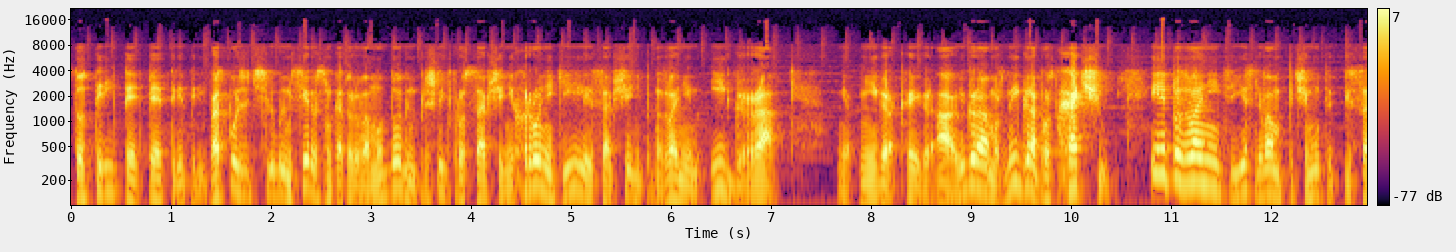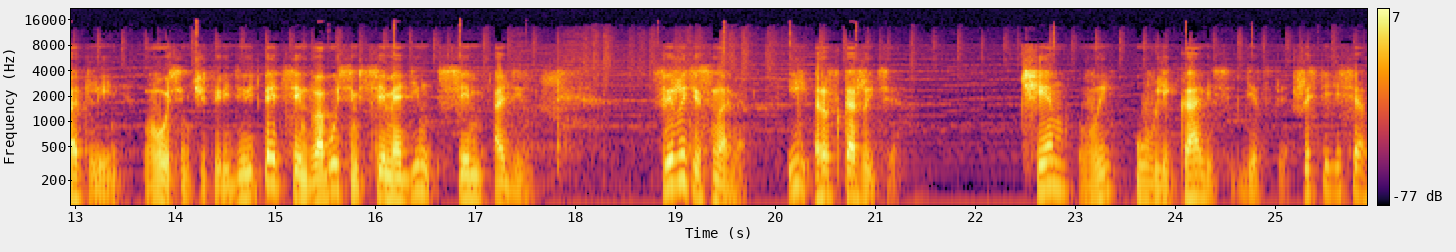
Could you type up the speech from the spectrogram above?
103 5533. Воспользуйтесь любым сервисом, который вам удобен. Пришлите просто сообщение хроники или сообщение под названием «Игра». Нет, не игра, какая игра? А, игра можно. Игра просто «Хочу». Или позвоните, если вам почему-то писать лень. 8495 728 7171. Свяжитесь с нами и расскажите, чем вы увлекались в детстве. 60-е,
